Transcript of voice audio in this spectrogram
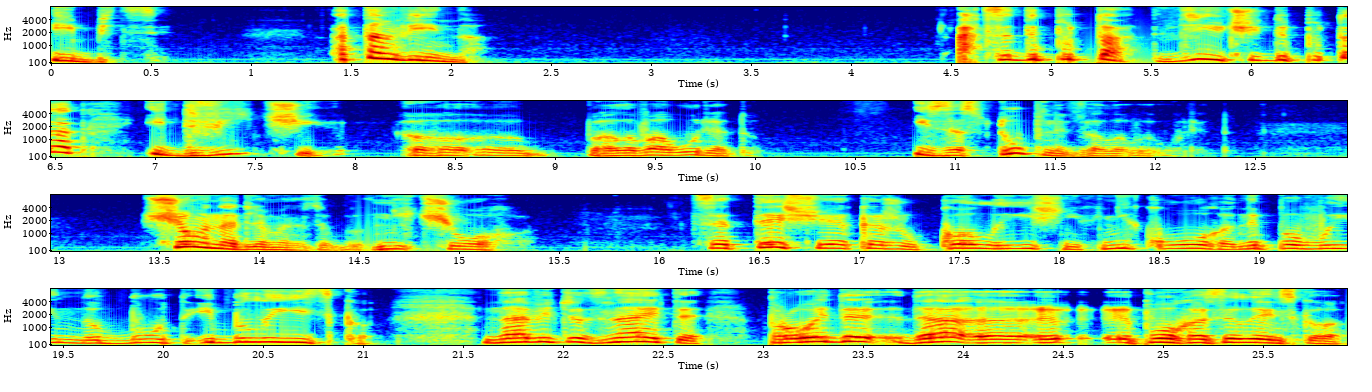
Ібіці. А там війна. А це депутат, діючий депутат і двічі е, голова уряду. І заступник голови уряду. Що вона для мене зробила? Нічого. Це те, що я кажу, колишніх нікого не повинно бути і близько. Навіть, от знаєте, пройде да, е, е, епоха Зеленського.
